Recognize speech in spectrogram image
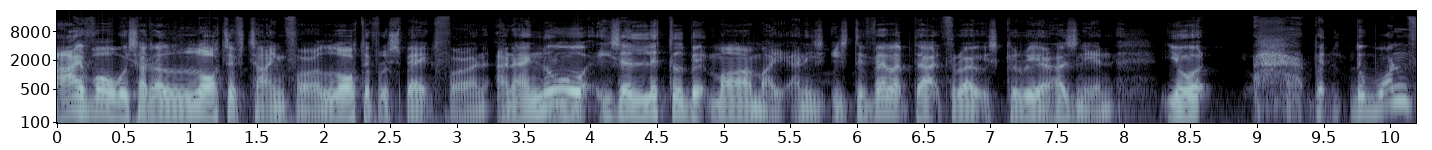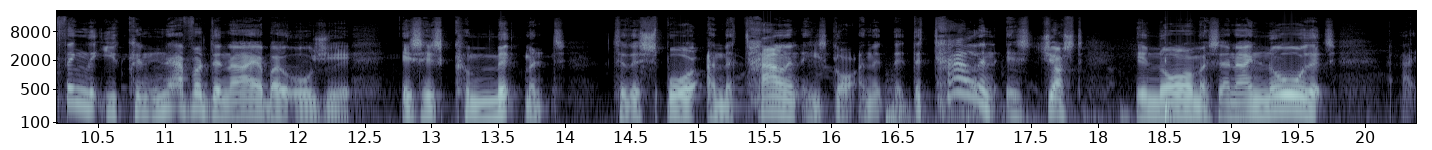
I've always had a lot of time for, a lot of respect for, and, and I know mm-hmm. he's a little bit marmite, and he's he's developed that throughout his career, hasn't he? And you know, but the one thing that you can never deny about Ogier is his commitment to the sport and the talent he's got, and the, the, the talent is just enormous. And I know that,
